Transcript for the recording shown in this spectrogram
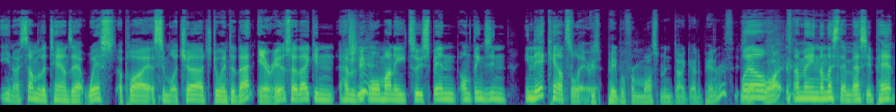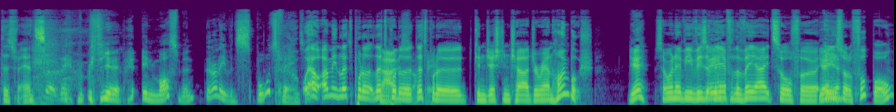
you know some of the towns out west apply a similar charge to enter that area so they can have a bit more money to spend on things in in their council area? Because people from Mosman don't go to Penrith. Is well, that right? I mean, unless they're massive Panthers fans. Yeah, in Mosman, they're not even sports fans. Well, I mean, let's put a let's No, put a let's put a congestion charge around Homebush. Yeah. So whenever you visit Yeah, yeah. there for the V8s or for Yeah, any sort of football,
